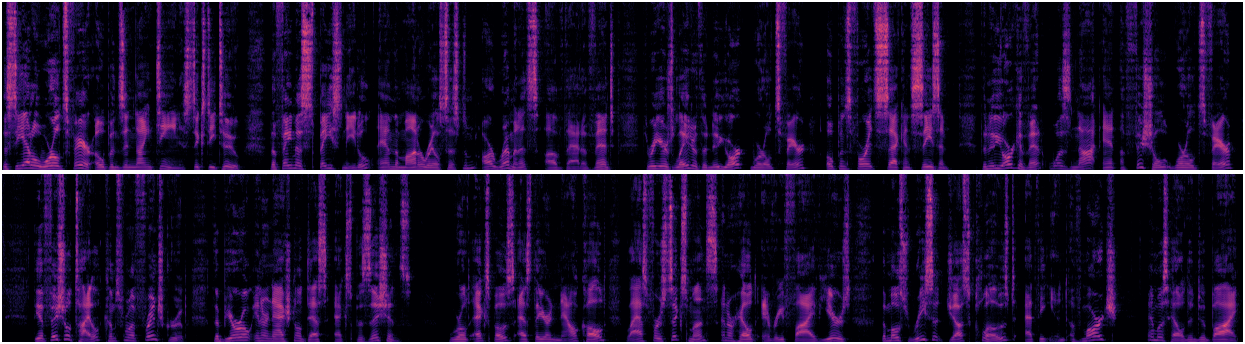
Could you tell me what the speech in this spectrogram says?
The Seattle World's Fair opens in 1962. The famous Space Needle and the monorail system are remnants of that event. Three years later, the New York World's Fair opens for its second season. The New York event was not an official World's Fair. The official title comes from a French group, the Bureau International des Expositions. World Expos, as they are now called, last for six months and are held every five years. The most recent just closed at the end of March and was held in Dubai.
